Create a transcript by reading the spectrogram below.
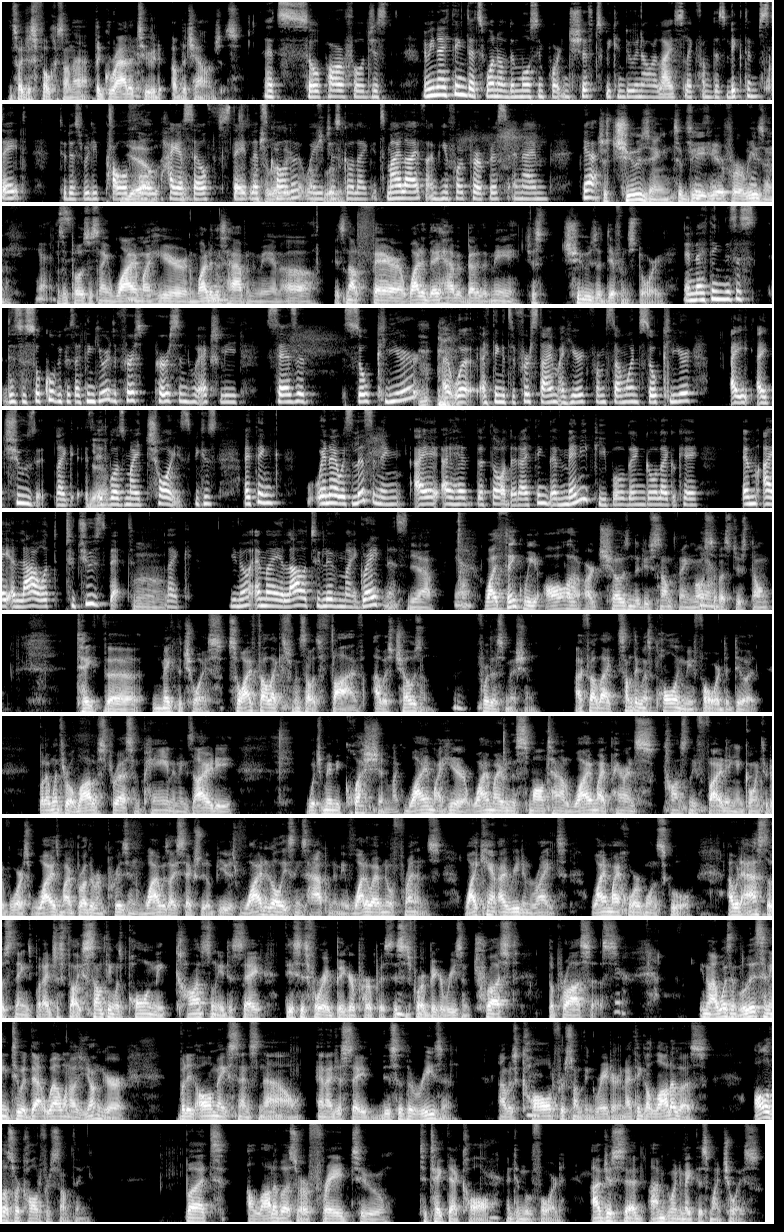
And so I just focus on that, the gratitude of the challenges. That's so powerful. Just, I mean, I think that's one of the most important shifts we can do in our lives, like from this victim state to this really powerful Yeah. higher self state, let's call it, where you just go like, it's my life. I'm here for a purpose and I'm, yeah, Just choosing to be here for a reason. yeah. As opposed to saying, why am I here? And why did this mm-hmm. happen to me? And, oh, it's not fair. Why did they have it better than me? Just choose a different story. And I think this is this is so cool because I think you're the first person who actually says it so clear. I, well, I think it's the first time I hear it from someone so clear. I I choose it like it, Yeah. it was my choice because I think when I was listening, I I had the thought that I think that many people then go like, okay, am I allowed to choose that? Hmm. Like, you know, am I allowed to live my greatness? Yeah. Yeah. Well, I think we all are chosen to do something. Most Yeah. of us just don't take the, make the choice. So I felt like since I was five, I was chosen hmm. for this mission. I felt like something was pulling me forward to do it. But I went through a lot of stress and pain and anxiety, which made me question, like, why am I here? Why am I in this small town? Why are my parents constantly fighting and going through divorce? Why is my brother in prison? Why was I sexually abused? Why did all these things happen to me? Why do I have no friends? Why can't I read and write? Why am I horrible in school? I would ask those things, but I just felt like something was pulling me constantly to say, this is for a bigger purpose. This is for a bigger reason. Trust the process. You know, I wasn't listening to it that well when I was younger, but it all makes sense now. And I just say, this is the reason I was called for something greater. And I think a lot of us, all of us are called for something, but a lot of us are afraid to, to take that call and to move forward. I've just said, I'm going to make this my choice.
